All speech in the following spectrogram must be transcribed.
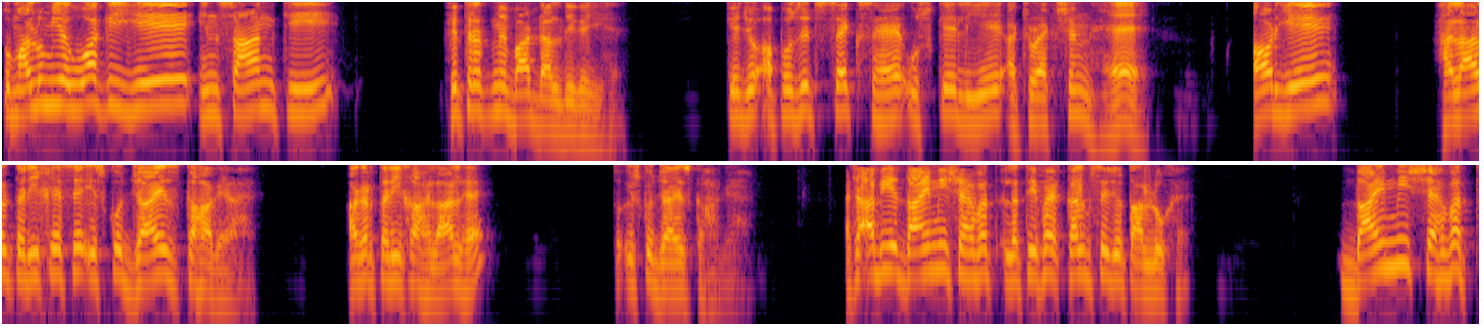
تو معلوم یہ ہوا کہ یہ انسان کی فطرت میں بات ڈال دی گئی ہے کہ جو اپوزٹ سیکس ہے، اس کے لیے اٹریکشن ہے۔ اور یہ حلال طریقے سے اس کو جائز کہا گیا ہے۔ اگر طریقہ حلال ہے، تو اس کو جائز کہا گیا ہے۔ اچھا اب یہ دائمی شہوت لطیفہ قلب سے جو تعلق ہے۔ دائمی شہوت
